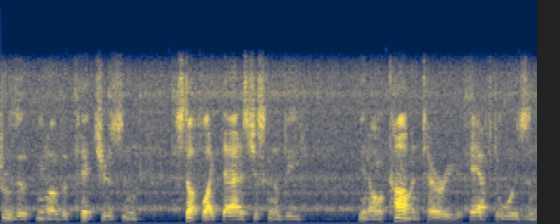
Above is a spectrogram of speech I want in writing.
through the you know the pictures and stuff like that it's just going to be you know a commentary afterwards and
